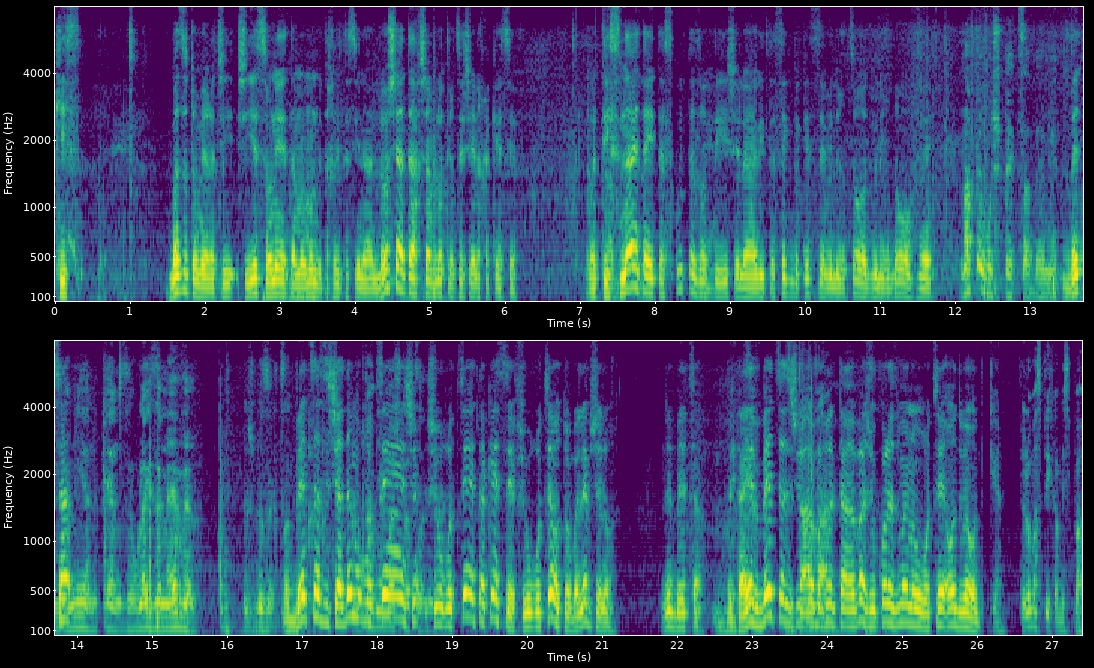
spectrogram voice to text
כי... ס- מה זאת אומרת? ש... שיהיה שונא את הממון בתכלית השנאה? לא שאתה עכשיו לא תרצה שיהיה לך כסף, אבל תשנא את ההתעסקות הזאת של להתעסק בכסף ולרצות ולרדוף ו... מה פירוש פצע באמת? בצע? כן, זה אולי זה מעבר. יש בזה קצת... בצע זה שאדם רוצה, ש... שהוא רוצה את הכסף, שהוא רוצה אותו בלב שלו. זה בצע. ותאהב בצע זה זה שיש לו. בכלל תאווה שהוא כל הזמן הוא רוצה עוד ועוד. כן. שלא מספיק המספר.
